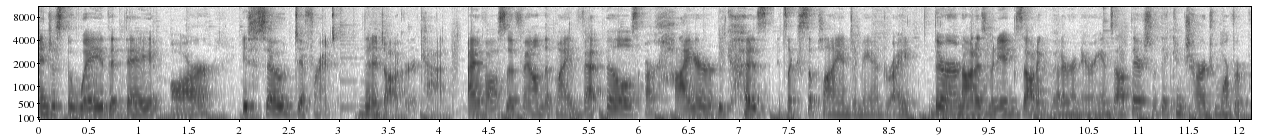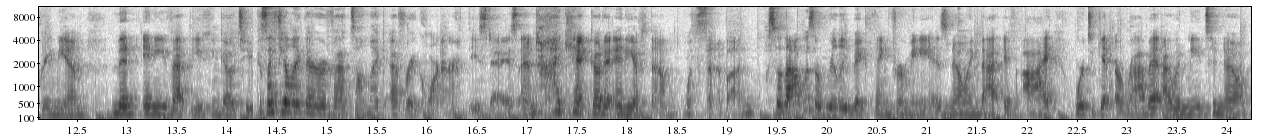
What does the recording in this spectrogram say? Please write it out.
and just the way that they are is so different than a dog or a cat. I've also found that my vet bills are higher because it's like supply and demand, right? There are not as many exotic veterinarians out there, so they can charge more of a premium than any vet that you can go to. Because I feel like there are vets on like every corner these days, and I can't go to any of them with Cinnabun. So that was a really big thing for me is knowing that if I were to get a rabbit, I would need to know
